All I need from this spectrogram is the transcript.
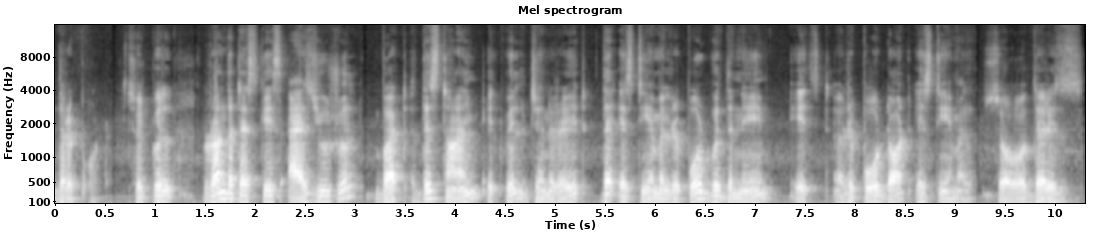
the report. So it will run the test case as usual but this time it will generate the html report with the name it's report.html so there is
